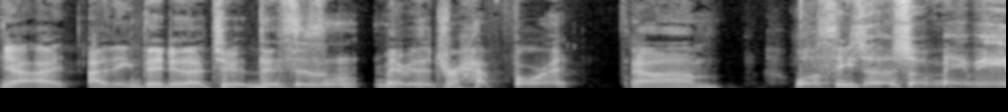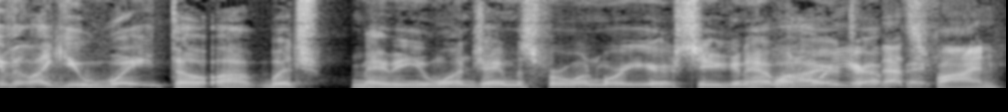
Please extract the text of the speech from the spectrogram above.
Yeah, I, I think they do that too. This isn't maybe the draft for it. Um, we'll see. So, so maybe even like you wait though, uh, which maybe you want Jameis for one more year, so you can have One a higher more year, draft that's pick. fine.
